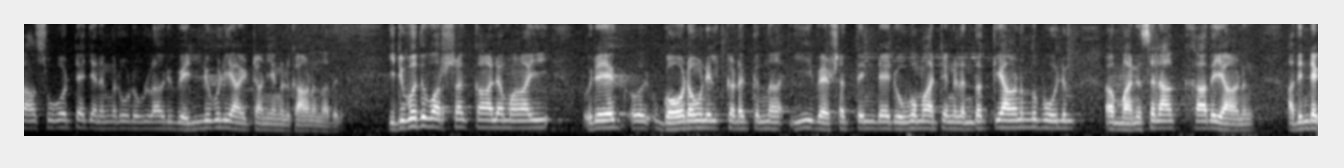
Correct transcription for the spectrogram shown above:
കാസർഗോട്ടെ ജനങ്ങളോടുള്ള ഒരു വെല്ലുവിളിയായിട്ടാണ് ഞങ്ങൾ കാണുന്നത്. ഇരുപത് വർഷക്കാലമായി ഒരേ ഗോഡൗണിൽ കിടക്കുന്ന ഈ വിഷത്തിന്റെ രൂപമാറ്റങ്ങൾ എന്തൊക്കെയാണെന്ന് പോലും മനസ്സിലാക്കാതെയാണ് അതിന്റെ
